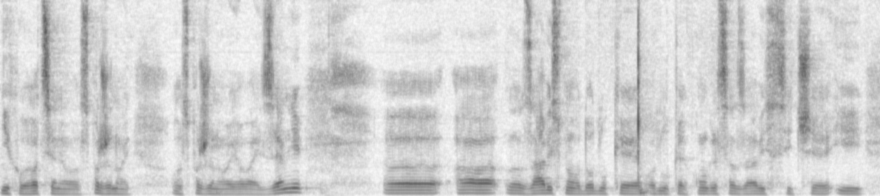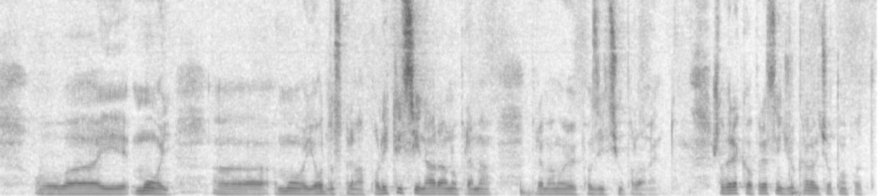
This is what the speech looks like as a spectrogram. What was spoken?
njihove ocjene o sprženoj, o sprženoj ovaj zemlji. A zavisno od odluke, odluke kongresa zavisit će i ovaj, moj Eh, moj odnos prema politici i naravno prema, prema mojoj poziciji u parlamentu. Što bi rekao predsjednik Đukanović o tom potom.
